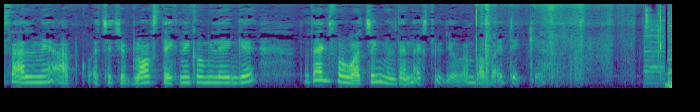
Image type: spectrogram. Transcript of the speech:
साल में आपको अच्छे अच्छे ब्लॉग्स देखने को मिलेंगे। तो थैंक्स फॉर वॉचिंग मिलते हैं नेक्स्ट वीडियो में। Bye bye take care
